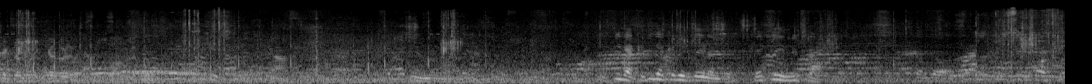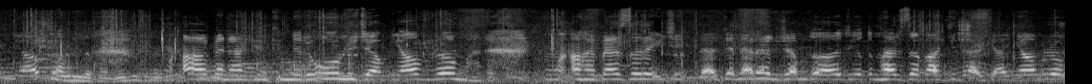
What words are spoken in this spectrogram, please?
Çekelim. Gel böyle. Bir dakika, bir dakika bekleyin amca. Bekleyin lütfen. Özür dilerim. Ah ben her gün kimleri uğurlayacağım yavrum. Ah ben sana işe giderken her akşam dua ediyordum her sabah giderken yavrum.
